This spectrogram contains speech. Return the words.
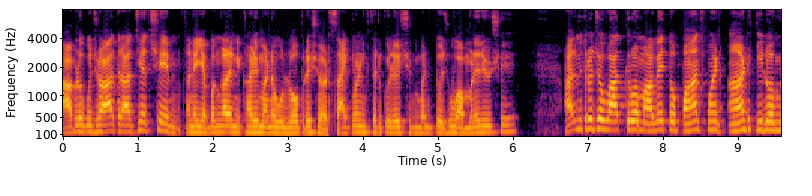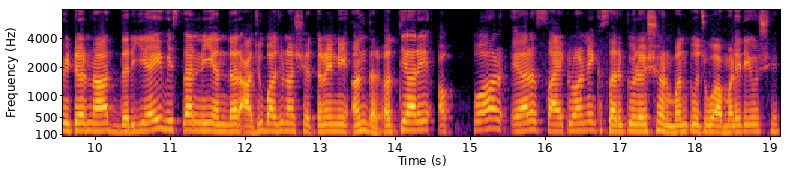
આપણું ગુજરાત રાજ્ય છે અને અહીંયા બંગાળની ખાડીમાં નવું લો પ્રેશર સાયક્લોનિક સર્ક્યુલેશન બનતું જોવા મળી રહ્યું છે. હાલ મિત્રો જો વાત કરવામાં આવે તો પાંચ પોઈન્ટ આઠ કિલોમીટરના દરિયાઈ વિસ્તારની અંદર આજુબાજુના ક્ષેત્રની અંદર અત્યારે અપર એર સાયક્લોનિક સર્ક્યુલેશન બનતું જોવા મળી રહ્યું છે.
